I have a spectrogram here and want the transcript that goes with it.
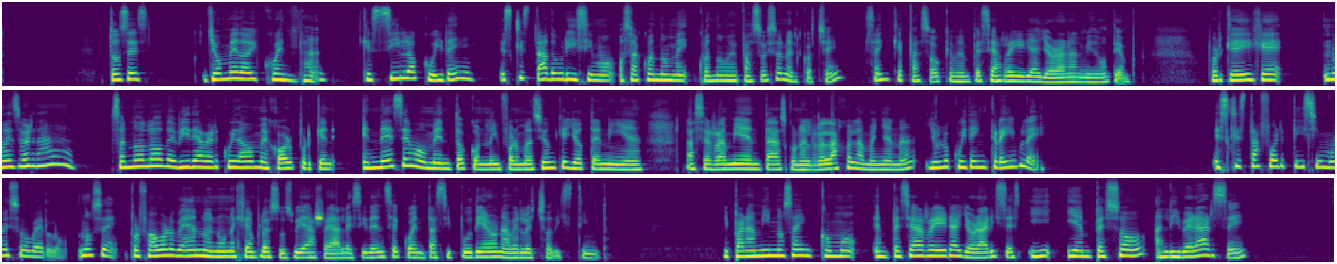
Entonces, yo me doy cuenta que sí lo cuidé, es que está durísimo. O sea, cuando me, cuando me pasó eso en el coche, ¿saben qué pasó? Que me empecé a reír y a llorar al mismo tiempo. Porque dije, no es verdad. O sea, no lo debí de haber cuidado mejor porque en, en ese momento, con la información que yo tenía, las herramientas, con el relajo de la mañana, yo lo cuidé increíble. Es que está fuertísimo eso verlo. No sé, por favor véanlo en un ejemplo de sus vidas reales y dense cuenta si pudieron haberlo hecho distinto. Y para mí no saben cómo empecé a reír, a llorar y, y, empezó a liberarse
